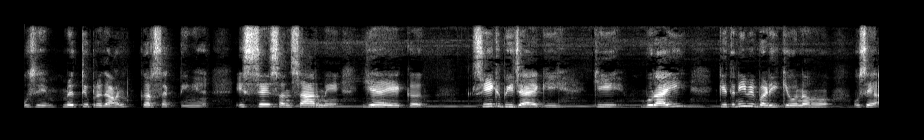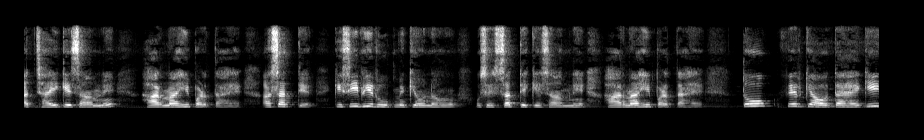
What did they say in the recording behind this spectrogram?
उसे मृत्यु प्रदान कर सकती हैं। इससे संसार में यह एक सीख भी जाएगी कि बुराई कितनी भी बड़ी क्यों न हो, उसे अच्छाई के सामने हारना ही पड़ता है। असत्य किसी भी रूप में क्यों न हो, उसे सत्य के सामने हारना ही पड़ता है। तो फिर क्या होता है कि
